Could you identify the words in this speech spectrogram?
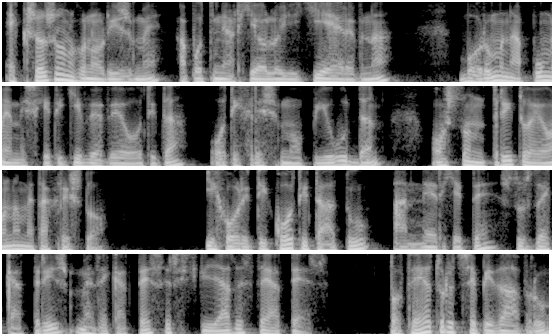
Εξ όσων γνωρίζουμε από την αρχαιολογική έρευνα, μπορούμε να πούμε με σχετική βεβαιότητα ότι χρησιμοποιούνταν ως τον 3ο αιώνα μετά Χριστό. Η χωρητικότητά του ανέρχεται στους 13 με 14.000 θεατές. Το θέατρο της Επιδαύρου,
